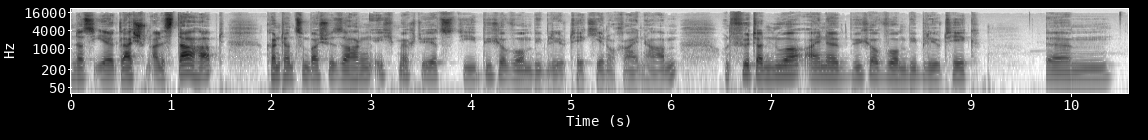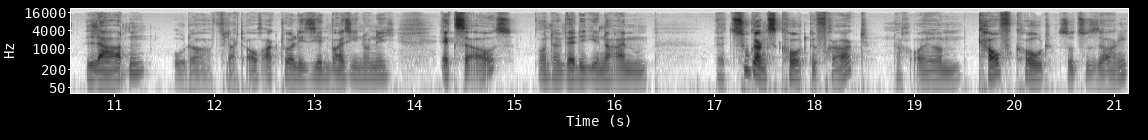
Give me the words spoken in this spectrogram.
dass ihr gleich schon alles da habt. Könnt dann zum Beispiel sagen, ich möchte jetzt die Bücherwurm-Bibliothek hier noch reinhaben und führt dann nur eine Bücherwurm-Bibliothek ähm, laden oder vielleicht auch aktualisieren, weiß ich noch nicht, Exe aus. Und dann werdet ihr nach einem äh, Zugangscode gefragt, nach eurem Kaufcode sozusagen.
